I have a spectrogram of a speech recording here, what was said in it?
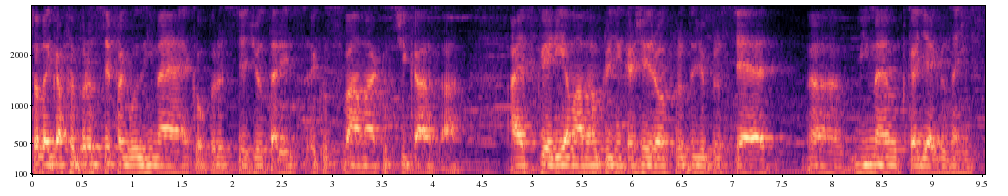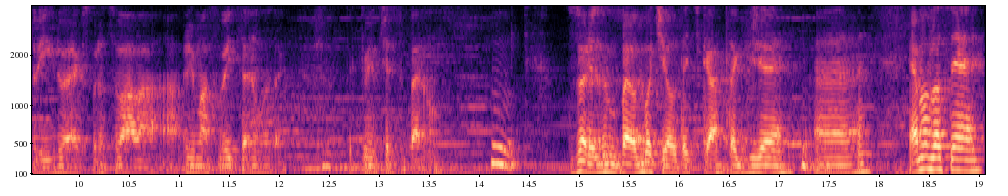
tohle kafe prostě fakt vozíme jako prostě, že tady s, jako s váma, jako s Čikás a, a je skvělý a máme ho klidně každý rok, protože prostě uh, víme odkud je, kdo za ním stojí, kdo jak zpracovává a že má svoji cenu a tak, tak to mi přijde super. No. Hmm. Sorry, jsem úplně odbočil teďka, takže uh, já mám vlastně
